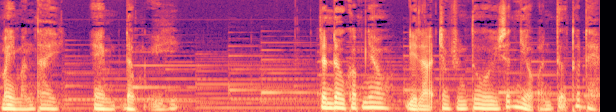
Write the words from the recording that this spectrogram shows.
May mắn thay, em đồng ý. Lần đầu gặp nhau để lại trong chúng tôi rất nhiều ấn tượng tốt đẹp.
